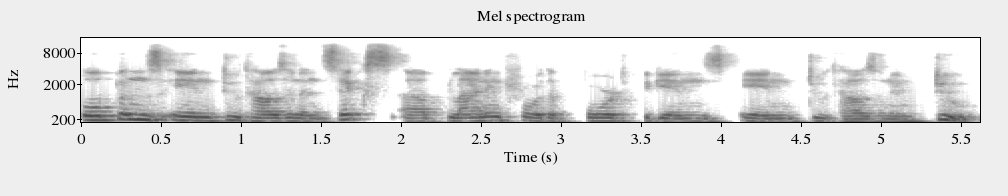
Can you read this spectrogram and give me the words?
opens in 2006. Uh, planning for the port begins in 2002.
